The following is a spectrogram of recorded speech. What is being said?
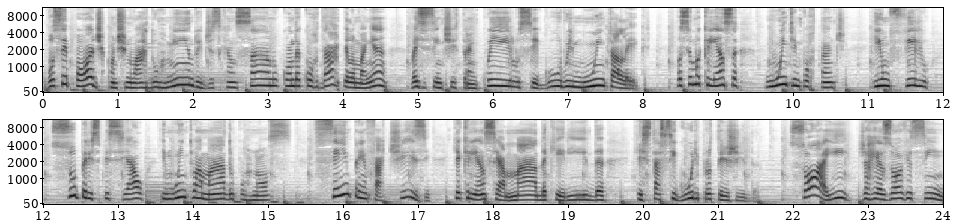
Você pode continuar dormindo e descansando. Quando acordar pela manhã, vai se sentir tranquilo, seguro e muito alegre. Você é uma criança muito importante e um filho super especial e muito amado por nós. Sempre enfatize que a criança é amada, querida, que está segura e protegida. Só aí já resolve assim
